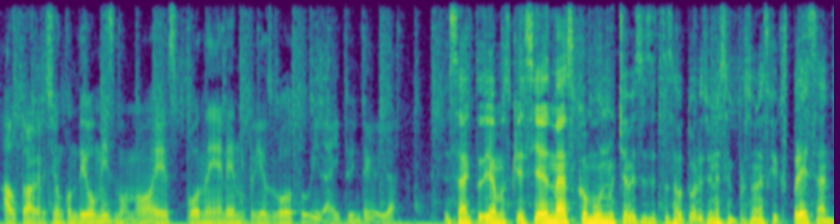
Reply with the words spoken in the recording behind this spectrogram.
autoagresión contigo mismo, ¿no? Es poner en riesgo tu vida y tu integridad. Exacto, digamos que sí es más común muchas veces estas autoagresiones en personas que expresan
